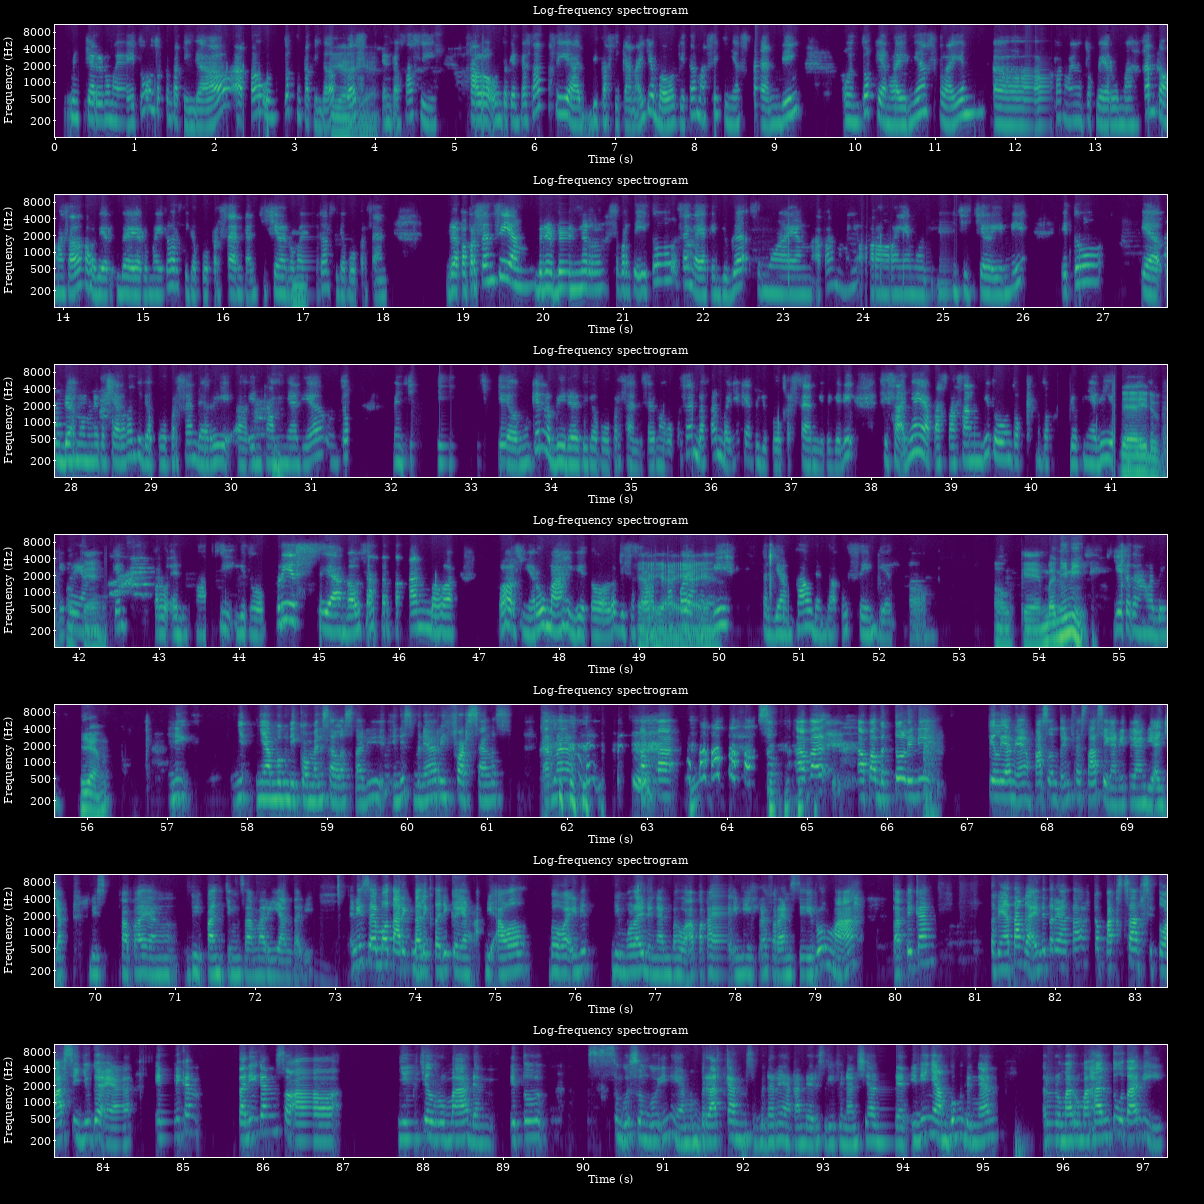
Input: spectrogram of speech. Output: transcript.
mencari rumah itu untuk tempat tinggal atau untuk tempat tinggal yeah, plus yeah. investasi. Kalau untuk investasi ya dipastikan aja bahwa kita masih punya spending untuk yang lainnya selain uh, apa namanya untuk bayar rumah. Kan kalau nggak salah kalau bayar, bayar rumah itu harus 30% kan, cicilan rumah hmm. itu harus 30%. Berapa persen sih yang benar-benar seperti itu? Saya nggak yakin juga semua yang apa namanya orang-orang yang mau mencicil ini itu ya udah memenuhi persyaratan 30% dari uh, income-nya dia untuk mencicil cicil mungkin lebih dari 30 persen bisa 50 persen bahkan banyak yang 70 persen gitu jadi sisanya ya pas-pasan gitu untuk untuk hidupnya dia biaya hidup itu okay. yang mungkin perlu edukasi gitu please ya nggak usah tertekan bahwa lo harus punya rumah gitu lo bisa sewa yeah, yeah, yeah, yang yeah. lebih terjangkau dan gak pusing gitu oke okay. mbak Nini gitu kurang lebih iya yeah. ini nyambung di komen sales tadi ini sebenarnya reverse sales karena apa sub, apa apa betul ini pilihan yang pas untuk investasi kan itu yang diajak di apa yang dipancing sama Rian tadi. Ini saya mau tarik balik tadi ke yang di awal bahwa ini dimulai dengan bahwa apakah ini preferensi rumah, tapi kan ternyata enggak ini ternyata kepaksa situasi juga ya. Ini kan tadi kan soal nyicil rumah dan itu sungguh-sungguh ini ya memberatkan sebenarnya kan dari segi finansial. Dan ini nyambung dengan rumah-rumah hantu tadi.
